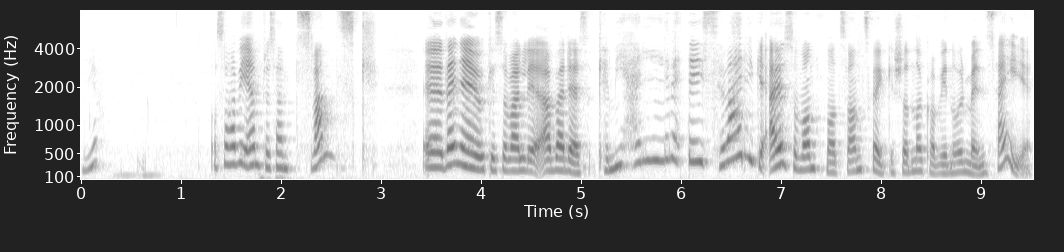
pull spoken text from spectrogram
du. Og så har vi 1% svensk. Eh, Den er jo ikke så veldig Jeg bare Hvem i helvete i Sverige? Jeg er jo så vant med at svensker ikke skjønner hva vi nordmenn sier.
